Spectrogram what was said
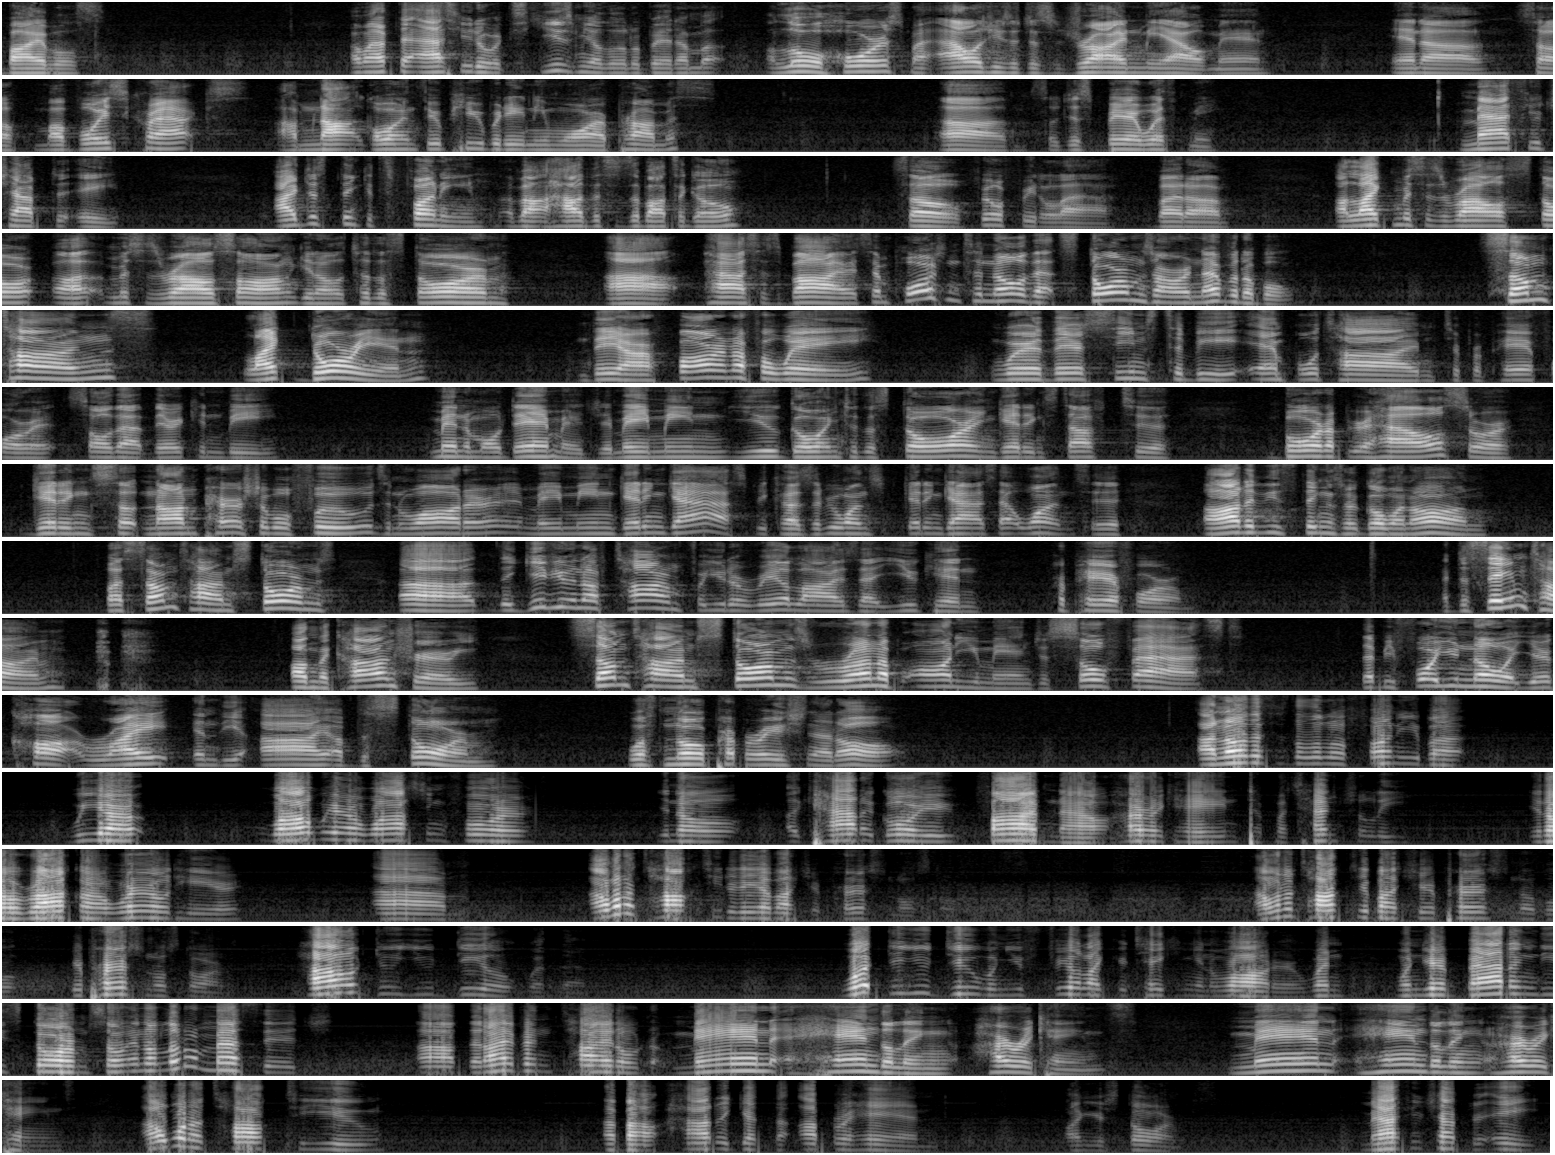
Bibles. I'm going to have to ask you to excuse me a little bit. I'm a, a little hoarse. My allergies are just drying me out, man. And uh, so my voice cracks. I'm not going through puberty anymore, I promise. Uh, so just bear with me. Matthew chapter 8. I just think it's funny about how this is about to go. So feel free to laugh. But uh, I like Mrs. Rao's, sto- uh, Mrs. Song, you know, to the storm uh, passes by. It's important to know that storms are inevitable. Sometimes, like Dorian, they are far enough away where there seems to be ample time to prepare for it so that there can be minimal damage. It may mean you going to the store and getting stuff to board up your house or getting non perishable foods and water. It may mean getting gas because everyone's getting gas at once. It, a lot of these things are going on. But sometimes storms, uh, they give you enough time for you to realize that you can prepare for them. At the same time, on the contrary, sometimes storms run up on you, man, just so fast that before you know it, you're caught right in the eye of the storm with no preparation at all. I know this is a little funny, but we are, while we are watching for, you know, a category five now, hurricane, to potentially, you know, rock our world here, um, I want to talk to you today about your personal. I want to talk to you about your personal, your personal storms. How do you deal with them? What do you do when you feel like you're taking in water? When when you're battling these storms? So in a little message uh, that I've entitled "Man Handling Hurricanes," man handling hurricanes. I want to talk to you about how to get the upper hand on your storms. Matthew chapter 8,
